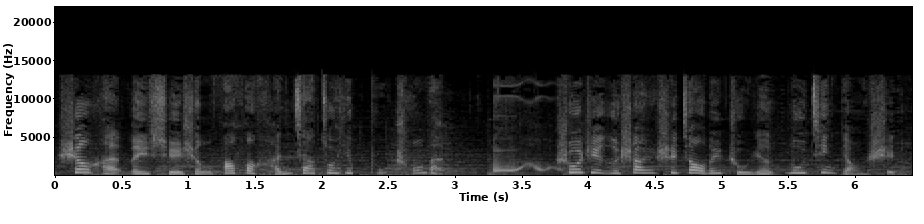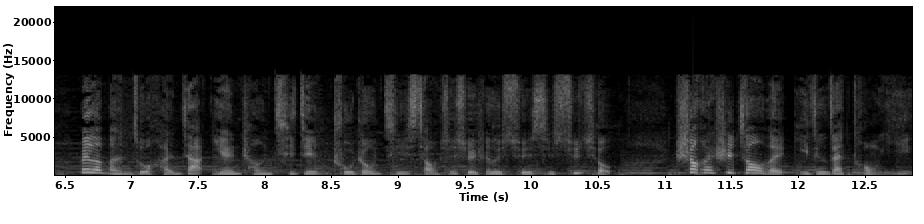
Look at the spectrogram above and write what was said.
上海为学生发放寒假作业补充版，说这个上海市教委主任陆静表示，为了满足寒假延长期间初中及小学学生的学习需求，上海市教委已经在统一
